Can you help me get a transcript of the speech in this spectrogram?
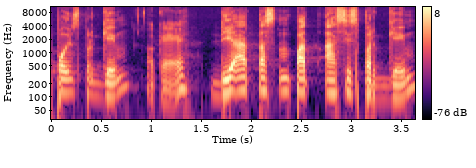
points per game, Oke. di atas 4 assist per game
